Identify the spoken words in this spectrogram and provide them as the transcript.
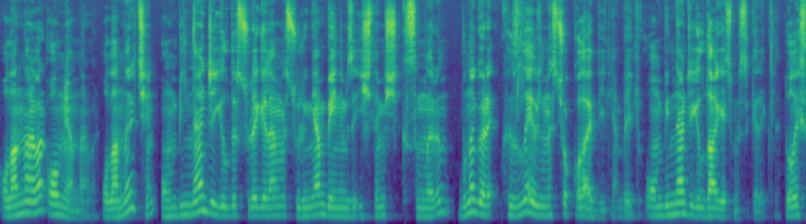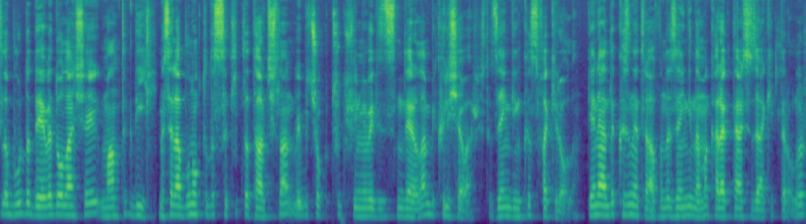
Olanlar var, olmayanlar var. Olanlar için on binlerce yıldır süre gelen ve sürüngen beynimize işlemiş kısımların buna göre hızlı evrilmesi çok kolay değil. Yani belki on binlerce yıl daha geçmesi gerekli. Dolayısıyla burada devrede olan şey mantık değil. Mesela bu noktada sıklıkla tartışılan ve birçok Türk filmi ve dizisinde yer alan bir klişe var. İşte zengin kız fakir olan. Genelde kızın etrafında zengin ama karaktersiz erkekler olur.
